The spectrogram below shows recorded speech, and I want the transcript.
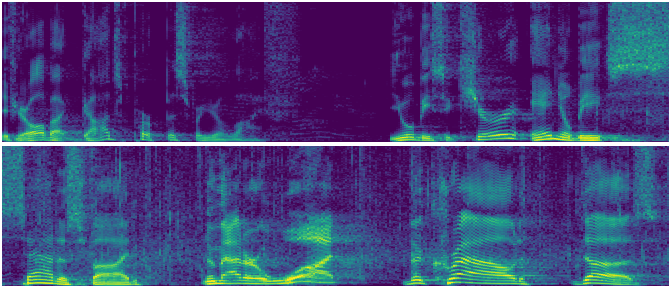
if you're all about God's purpose for your life, you will be secure and you'll be satisfied no matter what the crowd does.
